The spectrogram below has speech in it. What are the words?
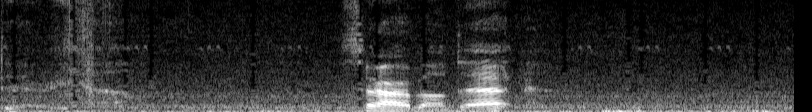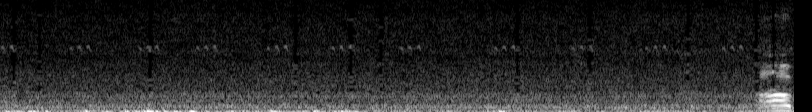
There we go. Sorry about that. I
